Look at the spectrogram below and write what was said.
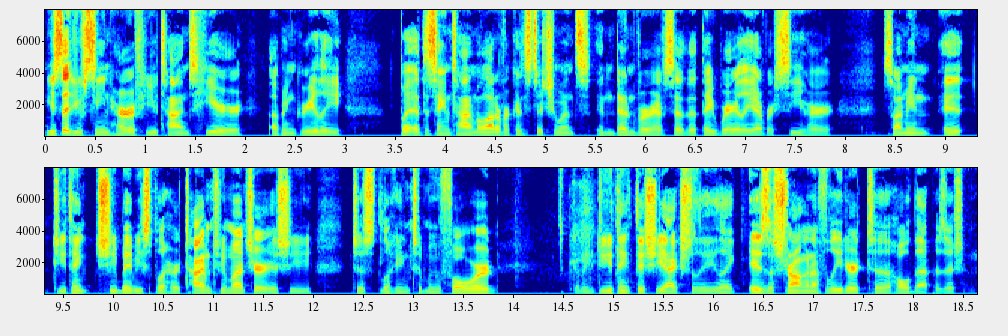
you said you've seen her a few times here up in Greeley. But at the same time, a lot of her constituents in Denver have said that they rarely ever see her. So, I mean, it, do you think she maybe split her time too much, or is she just looking to move forward? I mean, do you think that she actually like is a strong enough leader to hold that position?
